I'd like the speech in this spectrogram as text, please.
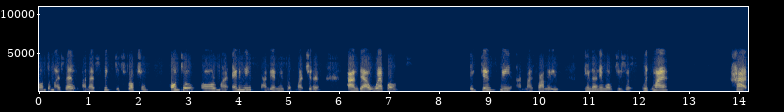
unto myself and I speak destruction unto all my enemies and the enemies of my children and their weapons against me and my family in the name of Jesus. With my heart,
